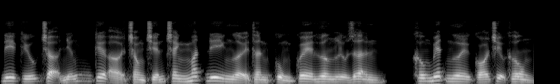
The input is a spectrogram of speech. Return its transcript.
đi cứu trợ những kia ở trong chiến tranh mất đi người thân cùng quê hương lưu dân, không biết ngươi có chịu không?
